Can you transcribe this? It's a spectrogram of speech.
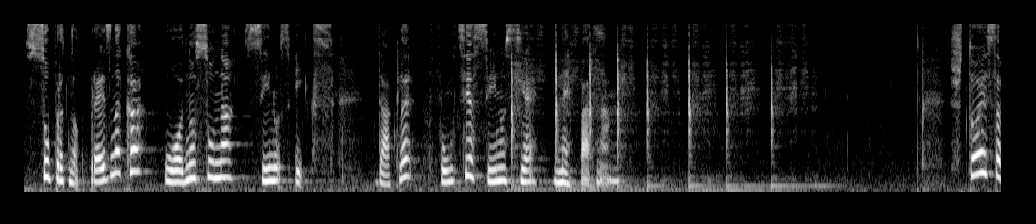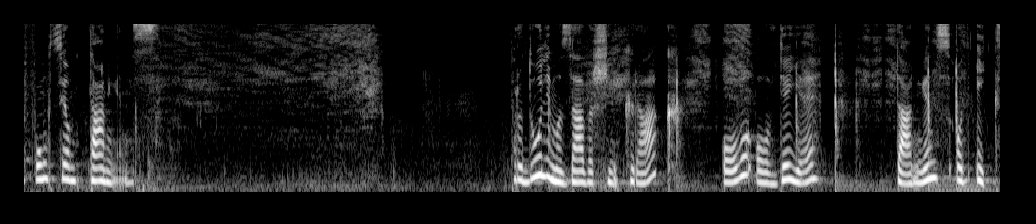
Suprotnog preznaka u odnosu na sinus x. Dakle, funkcija sinus je neparna. Što je sa funkcijom tangens? Produljimo završni krak. Ovo ovdje je tangens od x.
